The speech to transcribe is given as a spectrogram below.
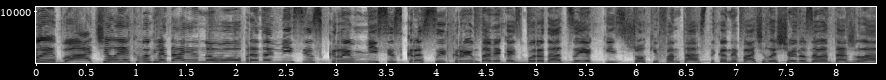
Ви бачили, як виглядає новообрана місіс Крим, місіс краси Крим. Там якась борода, це якийсь шок і фантастика. Не бачила, щойно завантажила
